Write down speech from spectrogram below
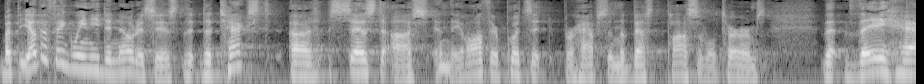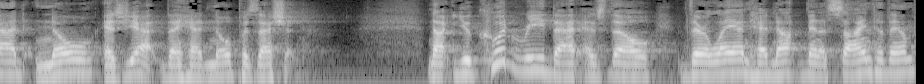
But the other thing we need to notice is that the text uh, says to us, and the author puts it perhaps in the best possible terms, that they had no, as yet, they had no possession. Now, you could read that as though their land had not been assigned to them,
